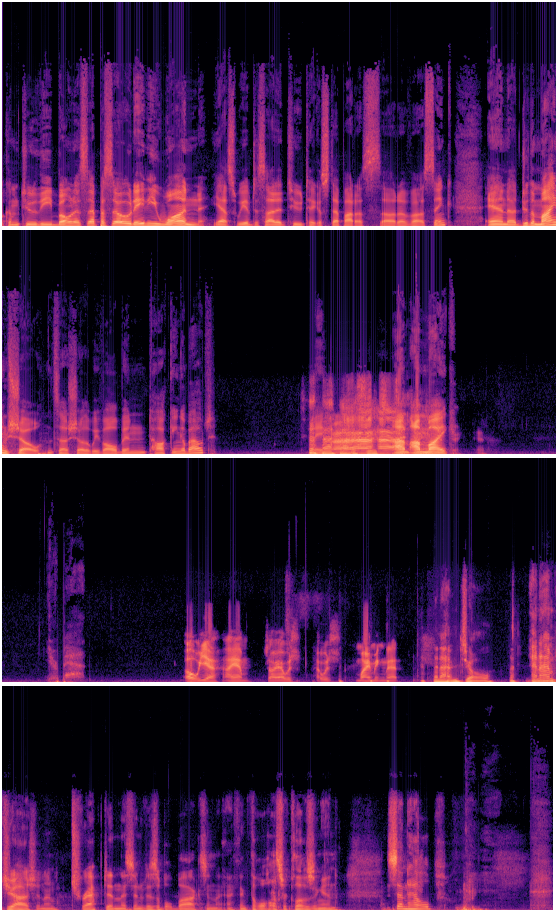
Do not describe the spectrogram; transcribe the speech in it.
Welcome to the bonus episode 81. Yes, we have decided to take a step out of out of uh, sync and uh, do the mime show. It's a show that we've all been talking about. I'm, I'm Mike. You're Pat. Oh yeah, I am. Sorry, I was I was miming that. And I'm Joel. And I'm Josh, and I'm trapped in this invisible box, and I think the walls are closing in. Send help.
